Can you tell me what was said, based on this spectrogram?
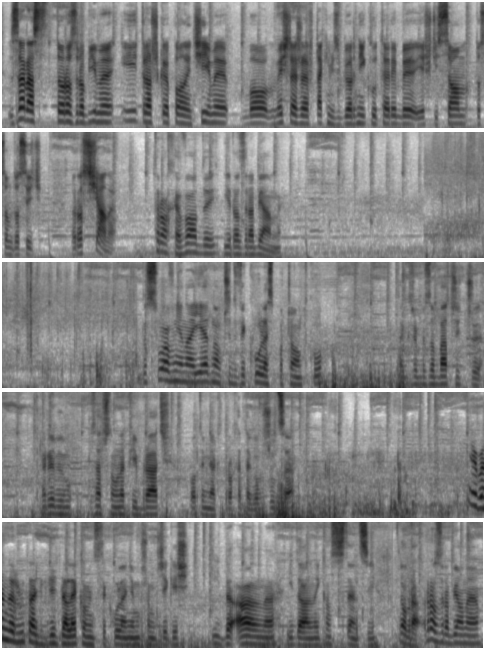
Zaraz to rozrobimy i troszkę ponęcimy, bo myślę, że w takim zbiorniku te ryby, jeśli są, to są dosyć rozsiane. Trochę wody i rozrabiamy. Dosłownie na jedną czy dwie kule z początku, tak żeby zobaczyć, czy ryby zaczną lepiej brać po tym, jak trochę tego wrzucę. Nie będę rzucać gdzieś daleko, więc te kule nie muszą być jakieś idealne, idealnej konsystencji. Dobra, rozrobione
